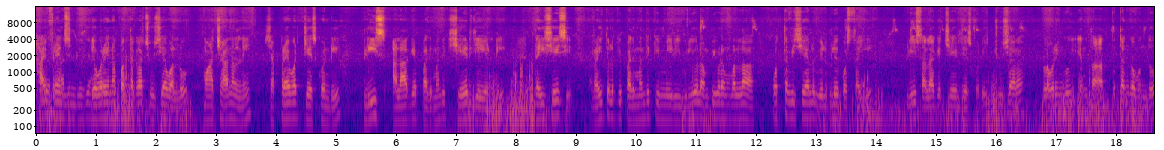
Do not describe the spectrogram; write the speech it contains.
హాయ్ ఫ్రెండ్స్ ఎవరైనా కొత్తగా చూసేవాళ్ళు మా ఛానల్ని సబ్స్క్రైబర్ చేసుకోండి. ప్లీజ్ అలాగే పది మందికి షేర్ చేయండి. దయచేసి రైతులకి పది మందికి మీరు ఈ వీడియోలు పంపించడం వల్ల కొత్త విషయాలు వెలుగులోకి వస్తాయి. ప్లీజ్ అలాగే షేర్ చేసుకోండి. చూసారా ఫ్లవరింగ్ ఎంత అద్భుతంగా ఉందో.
